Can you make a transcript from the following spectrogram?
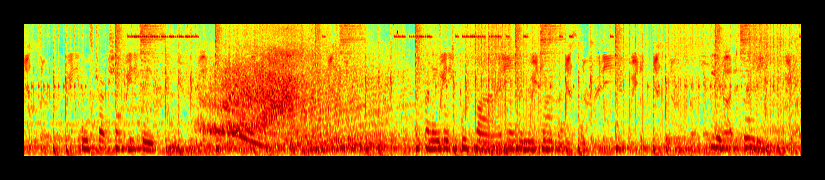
Yes, sir. Waiting. Construction Waiting. complete. Unable to comply. Building in Waiting. progress. Yes, sir. Ready waiting. Yes, sir. You Unit it. ready. Waiting.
